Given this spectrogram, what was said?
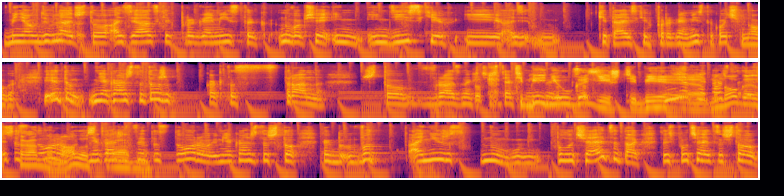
Меня удивляет, что азиатских программисток, ну вообще индийских и ази китайских программисток очень много. И это, мне кажется, тоже как-то странно, что в разных Тут частях тебе мира... не угодишь, тебе Нет, много кажется, странно, здорово. мало мне странно. Мне кажется, это здорово, и мне кажется, что как бы вот они же, ну, получается так, то есть получается, что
